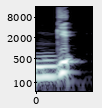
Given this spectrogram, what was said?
Get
